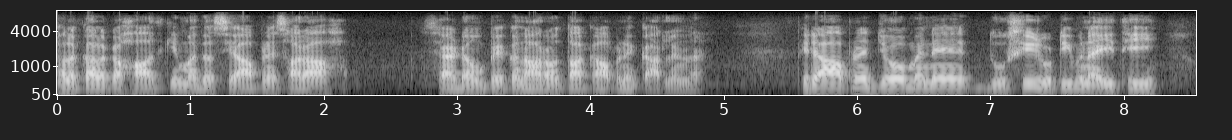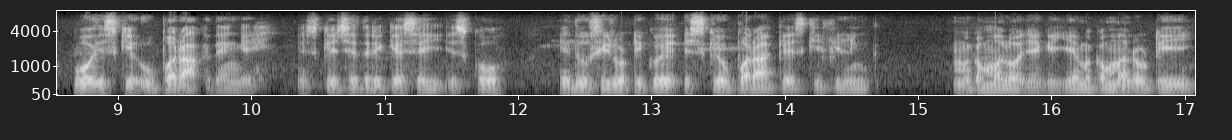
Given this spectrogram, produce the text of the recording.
हल्का हल्का हाथ की मदद से आपने सारा साइडों पे, किनारों तक आपने कर लेना है। फिर आपने जो मैंने दूसरी रोटी बनाई थी, वो इसके ऊपर रख देंगे। इसके अच्छे तरीके से ही इसको, ये दूसरी रोटी को इसके ऊपर आके इसकी फिलिंग मुकम्मल हो जाएगी। ये मुकम्मल रोटी,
